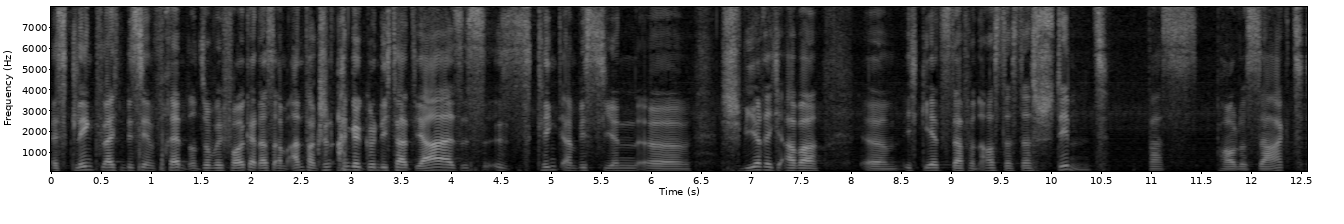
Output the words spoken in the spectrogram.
Es klingt vielleicht ein bisschen fremd und so wie Volker das am Anfang schon angekündigt hat, ja, es, ist, es klingt ein bisschen äh, schwierig, aber äh, ich gehe jetzt davon aus, dass das stimmt, was Paulus sagt,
